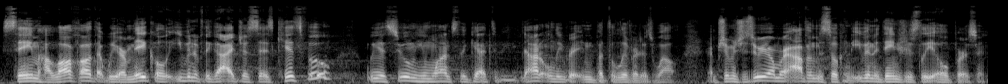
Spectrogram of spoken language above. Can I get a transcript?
Same halacha that we are makel, even if the guy just says kisvu, we assume he wants the get to be not only written but delivered as well. Even a dangerously ill person.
